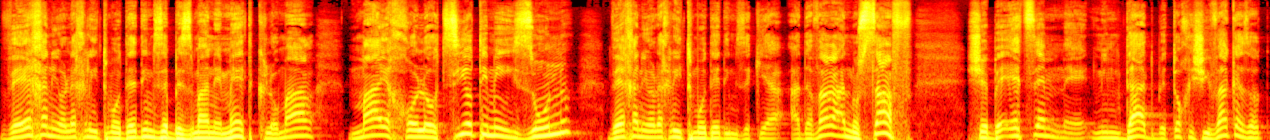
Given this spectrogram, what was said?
ואיך אני הולך להתמודד עם זה בזמן אמת, כלומר, מה יכול להוציא אותי מאיזון ואיך אני הולך להתמודד עם זה. כי הדבר הנוסף שבעצם אה, נמדד בתוך ישיבה כזאת,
